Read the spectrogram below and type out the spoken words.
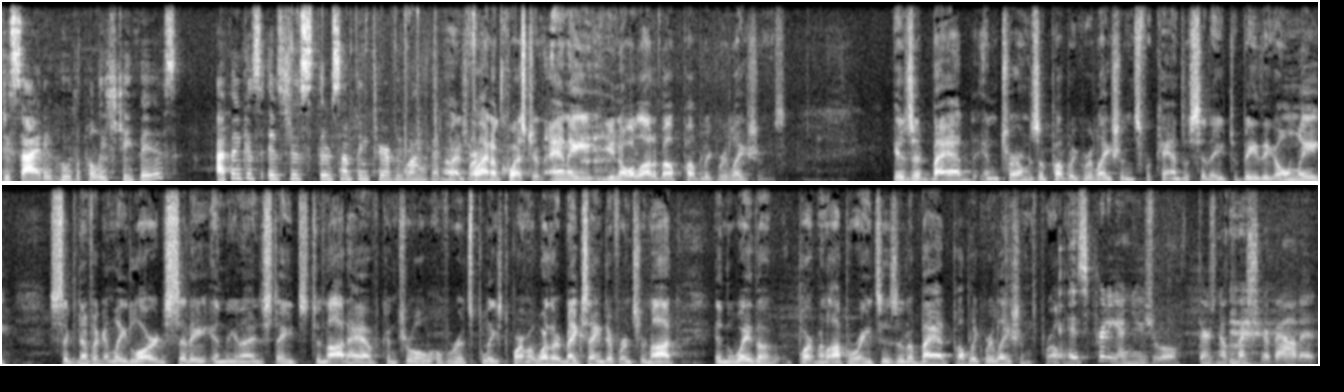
deciding who the police chief is, I think it's, it's just there's something terribly wrong with that All right, picture. final question. Annie, you know a lot about public relations. Is it bad in terms of public relations for Kansas City to be the only significantly large city in the United States to not have control over its police department? Whether it makes any difference or not in the way the department operates, is it a bad public relations problem? It's pretty unusual. There's no question about it.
